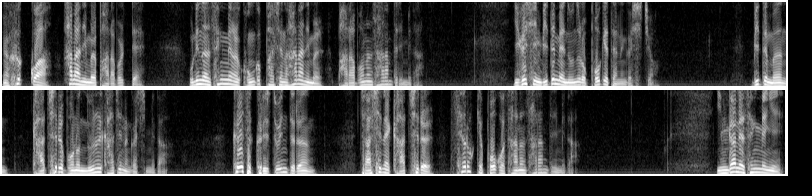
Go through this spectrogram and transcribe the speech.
흙과 하나님을 바라볼 때 우리는 생명을 공급하시는 하나님을 바라보는 사람들입니다. 이것이 믿음의 눈으로 보게 되는 것이죠. 믿음은 가치를 보는 눈을 가지는 것입니다. 그래서 그리스도인들은 자신의 가치를 새롭게 보고 사는 사람들입니다. 인간의 생명이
